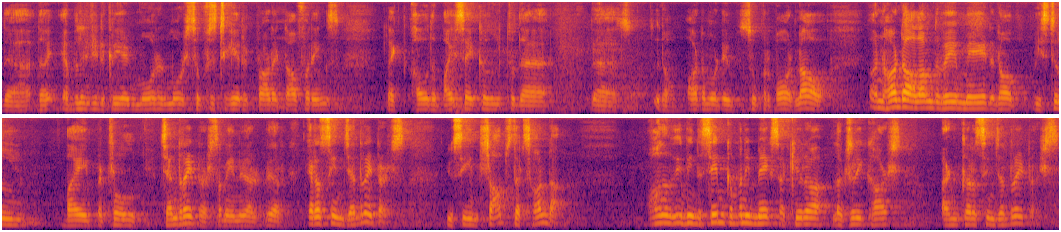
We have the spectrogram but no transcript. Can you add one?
the, the ability to create more and more sophisticated product offerings, like how the bicycle to the, the you know automotive superpower now. And Honda along the way made you know we still buy petrol generators. I mean we are, we are kerosene generators. You see in shops that's Honda. All of I mean the same company makes Acura luxury cars and kerosene generators,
